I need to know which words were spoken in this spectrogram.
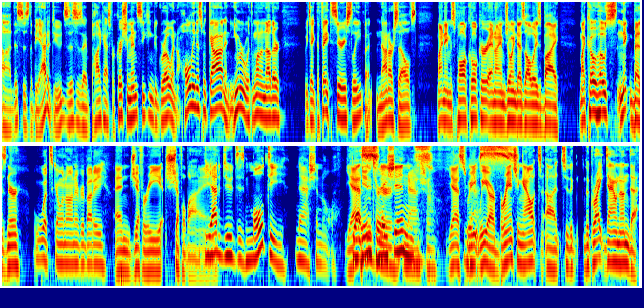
Uh, this is the BeatiDudes. This is a podcast for Christian men seeking to grow in holiness with God and humor with one another. We take the faith seriously, but not ourselves. My name is Paul Kolker, and I am joined as always by my co hosts, Nick Besner What's going on, everybody? and Jeffrey Schiefelbein. The BeatiDudes is multinational. Yes. Nations. International. Yes, we, we are branching out uh, to the, the great down under.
